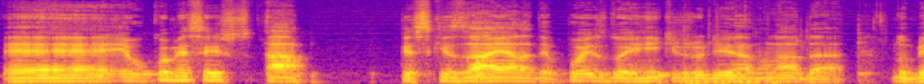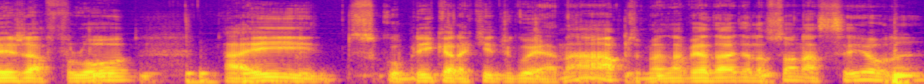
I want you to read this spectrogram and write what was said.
É, eu comecei a pesquisar ela depois do Henrique Juliano lá da, do Beija-Flor. Aí descobri que era aqui de Goianápolis, mas na verdade ela só nasceu, né?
